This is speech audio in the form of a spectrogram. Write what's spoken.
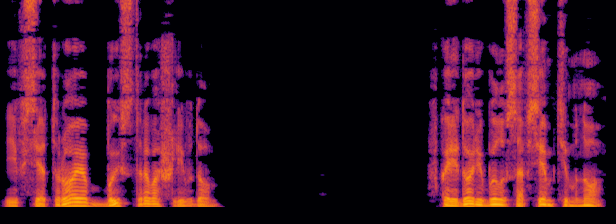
и все трое быстро вошли в дом. В коридоре было совсем темно.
